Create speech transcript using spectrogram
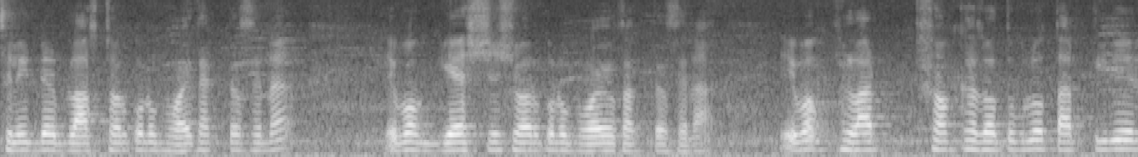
সিলিন্ডার ব্লাস্ট হওয়ার কোনো ভয় থাকতেছে না এবং গ্যাস শেষ হওয়ার কোনো ভয়ও থাকতেছে না। এবং ফ্ল্যাট সংখ্যা যতগুলো, তার তিনের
